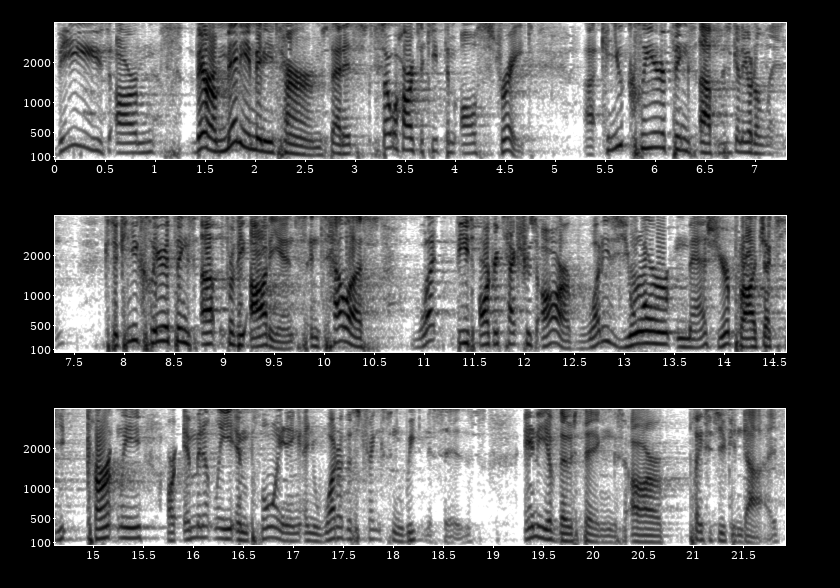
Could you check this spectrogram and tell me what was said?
These are, there are many, many terms that it's so hard to keep them all straight. Uh, can you clear things up? This is going to go to Lin. So, can you clear things up for the audience and tell us what these architectures are? What is your mesh, your project currently or imminently employing, and what are the strengths and weaknesses? Any of those things are places you can dive.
